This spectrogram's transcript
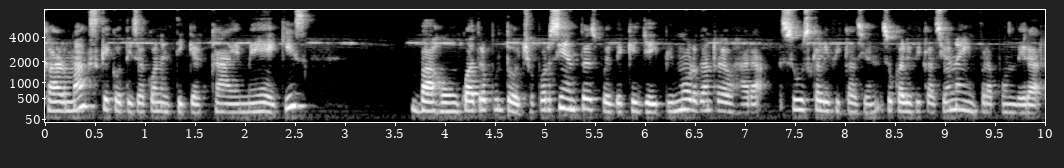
CarMax, que cotiza con el ticker KMX, bajó un 4.8% después de que JP Morgan rebajara su calificación a infraponderar,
